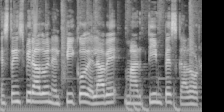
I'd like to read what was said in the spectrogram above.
está inspirado en el pico del ave martín pescador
